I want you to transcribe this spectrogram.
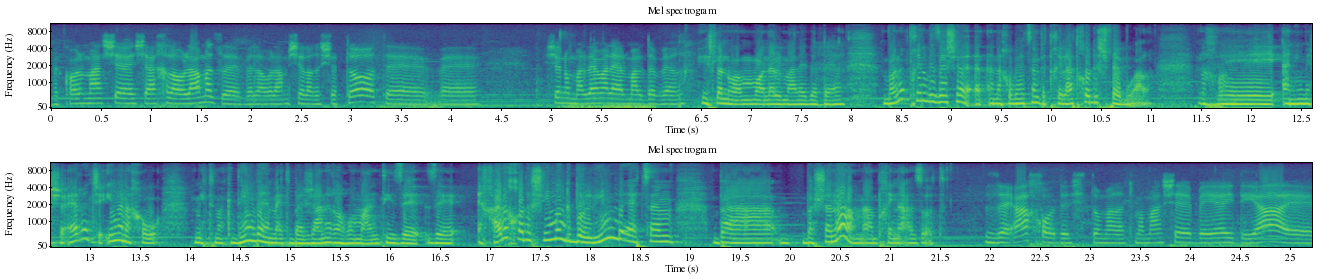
וכל מה ששייך לעולם הזה, ולעולם של הרשתות, אה, ו... יש לנו מלא מלא על מה לדבר. יש לנו המון על מה לדבר. בואו נתחיל בזה שאנחנו בעצם בתחילת חודש פברואר. נכון. ואני משערת שאם אנחנו מתמקדים באמת בז'אנר הרומנטי, זה, זה אחד החודשים הגדולים בעצם בשנה מהבחינה הזאת. זה החודש, זאת אומרת, ממש אה, באי הידיעה, אה,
